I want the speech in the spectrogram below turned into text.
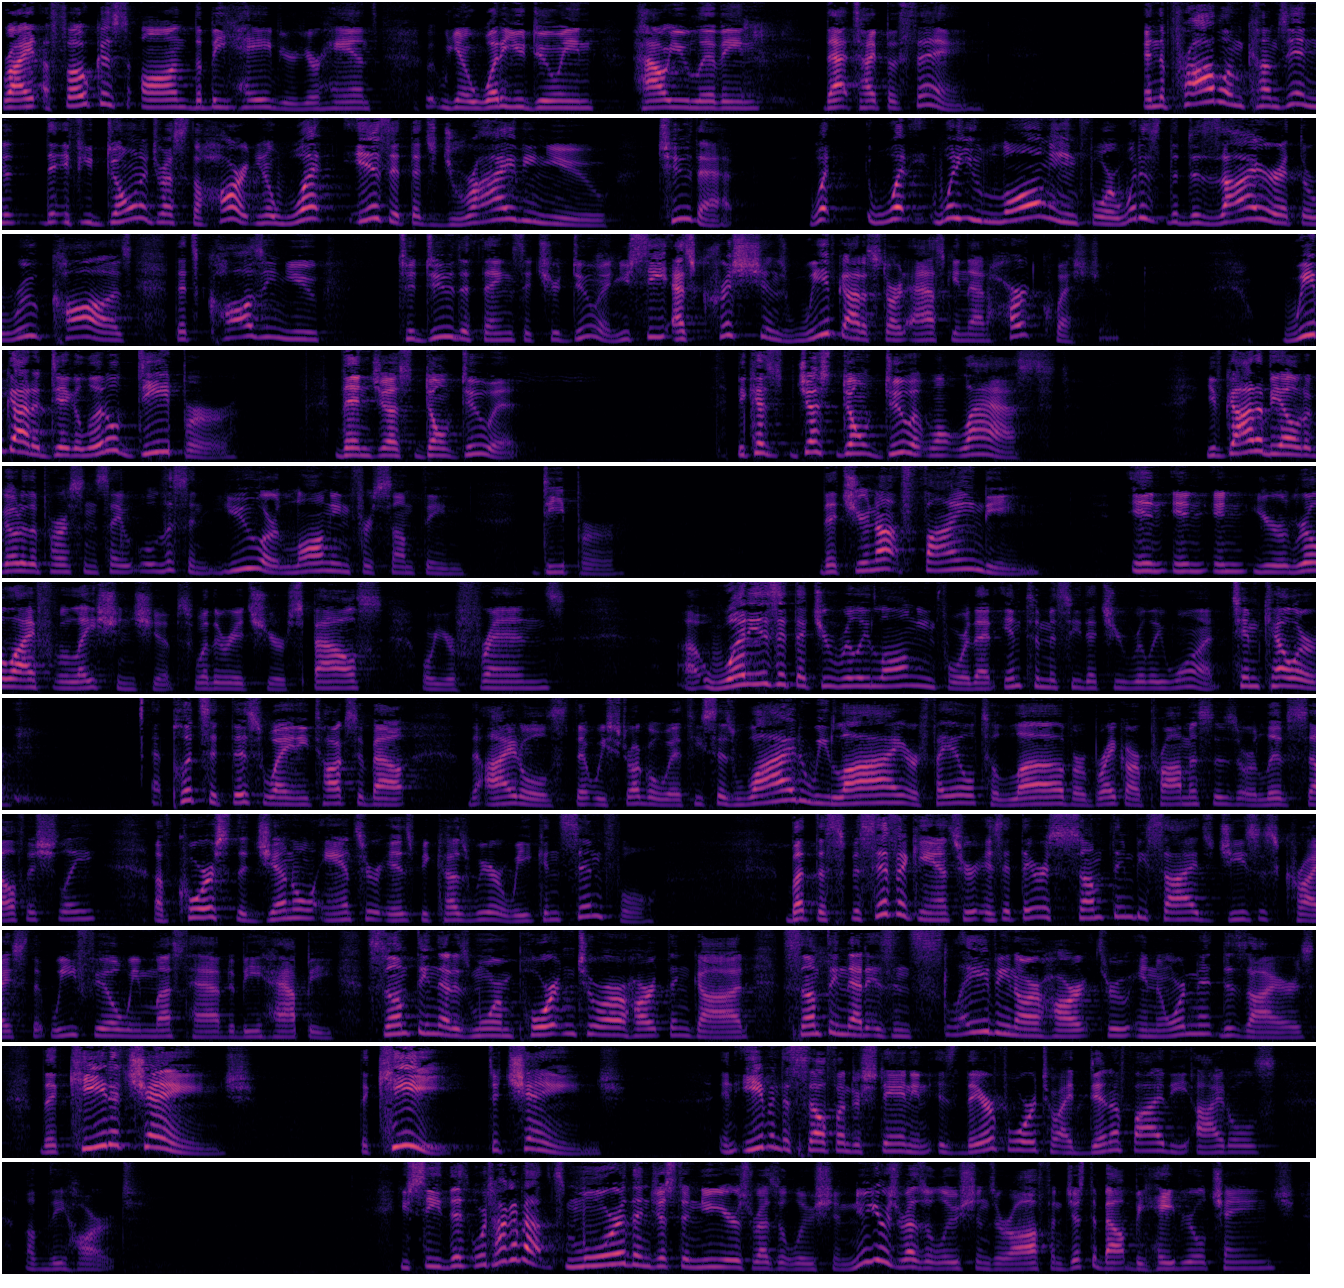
Right? A focus on the behavior, your hands, you know, what are you doing? How are you living? That type of thing. And the problem comes in that if you don't address the heart, you know, what is it that's driving you to that? What, what, what are you longing for? What is the desire at the root cause that's causing you to do the things that you're doing. You see, as Christians, we've got to start asking that heart question. we've got to dig a little deeper than just don't do it. Because just don't do it won't last. You've got to be able to go to the person and say, well, listen, you are longing for something deeper that you're not finding in, in, in your real life relationships, whether it's your spouse or your friends. Uh, what is it that you're really longing for, that intimacy that you really want? Tim Keller puts it this way, and he talks about the idols that we struggle with. He says, Why do we lie or fail to love or break our promises or live selfishly? Of course, the general answer is because we are weak and sinful. But the specific answer is that there is something besides Jesus Christ that we feel we must have to be happy. Something that is more important to our heart than God. Something that is enslaving our heart through inordinate desires. The key to change, the key to change, and even to self understanding is therefore to identify the idols of the heart. You see, this, we're talking about more than just a New Year's resolution. New Year's resolutions are often just about behavioral change.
